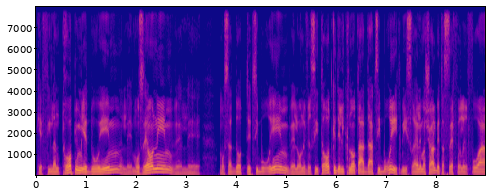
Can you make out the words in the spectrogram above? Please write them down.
כפילנטרופים ידועים למוזיאונים ולמוסדות ציבוריים ולאוניברסיטאות כדי לקנות אהדה ציבורית. בישראל למשל, בית הספר לרפואה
